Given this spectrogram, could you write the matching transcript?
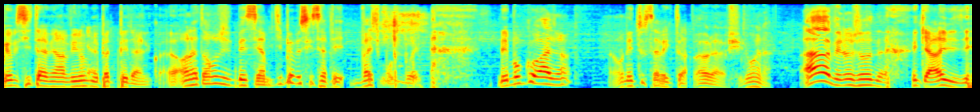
Comme si t'avais un vélo mais pas de pédale. Quoi. En attendant, je vais baisser un petit peu parce que ça fait vachement de bruit. mais bon courage, hein. On est tous avec toi. Voilà, je suis loin là. Ah, vélo jaune qui arrive,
